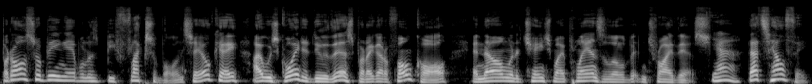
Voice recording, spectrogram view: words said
but also being able to be flexible and say, okay, I was going to do this, but I got a phone call and now I'm going to change my plans a little bit and try this. Yeah. That's healthy.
